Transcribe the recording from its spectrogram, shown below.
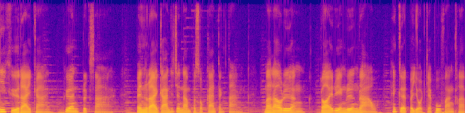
ี่คือรายการเพื่อนปรึกษา เป็นรายการที่จะนำประสบการณ์ต่างๆ มาเล่าเรื่องร้อยเรียงเรื่องราว ให้เกิดประโยชน์แก่ผู้ฟังครับ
